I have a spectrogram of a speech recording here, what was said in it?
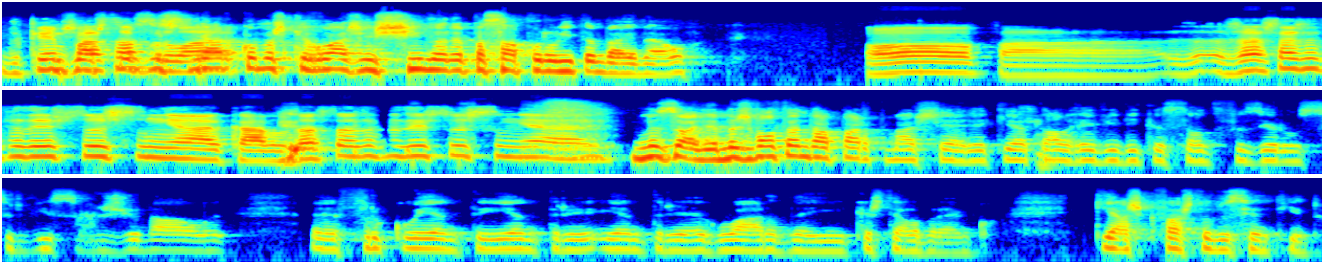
de quem já passa por lá. Já estás a sonhar como as carruagens Schindler a passar por ali também, não? Opa, já estás a fazer as pessoas sonhar, Carlos, já estás a fazer as pessoas sonhar. Mas olha, mas voltando à parte mais séria, que é a tal reivindicação de fazer um serviço regional uh, frequente entre, entre a Guarda e Castelo Branco, que acho que faz todo o sentido.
